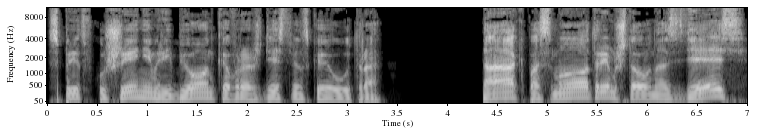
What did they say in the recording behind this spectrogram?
с предвкушением ребенка в рождественское утро. «Так, посмотрим, что у нас здесь.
